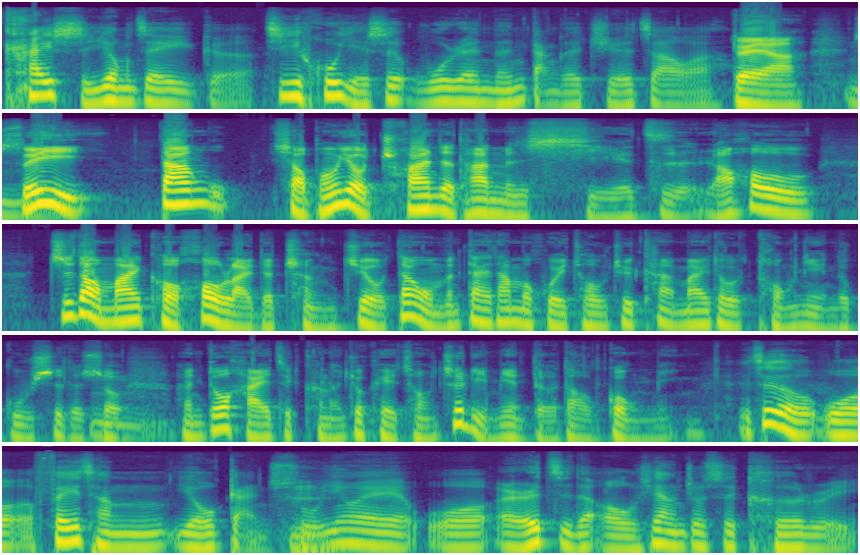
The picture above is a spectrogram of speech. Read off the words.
开始用这个几乎也是无人能挡的绝招啊。对啊，嗯、所以当小朋友穿着他们的鞋子，然后。知道 Michael 后来的成就，但我们带他们回头去看 Michael 童年的故事的时候，嗯、很多孩子可能就可以从这里面得到共鸣。这个我非常有感触，嗯、因为我儿子的偶像就是 Curry。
